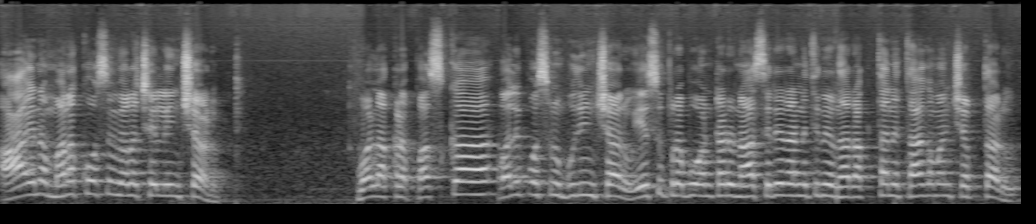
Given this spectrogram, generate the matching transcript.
ఆయన మన కోసం వెల చెల్లించాడు. వాళ్ళు అక్కడ పస్కా బలిపసును భుజించారు యేసు ప్రభు అంటాడు నా శరీరాన్ని తిని నా రక్తాన్ని తాగమని చెప్తాడు.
